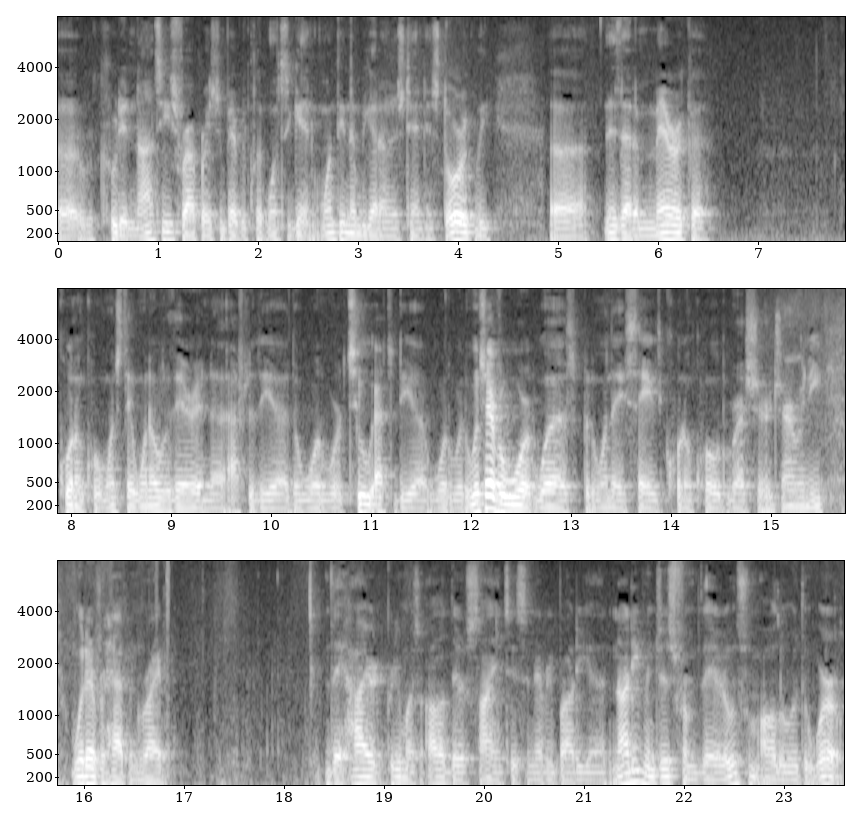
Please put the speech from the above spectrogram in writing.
uh, recruited Nazis for Operation Paperclip. Once again, one thing that we got to understand historically uh, is that America, quote unquote, once they went over there and after the uh, the World War II, after the uh, World War, whichever war it was, but when they saved quote unquote Russia or Germany, whatever happened, right? They hired pretty much all of their scientists and everybody, uh, not even just from there, it was from all over the world.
